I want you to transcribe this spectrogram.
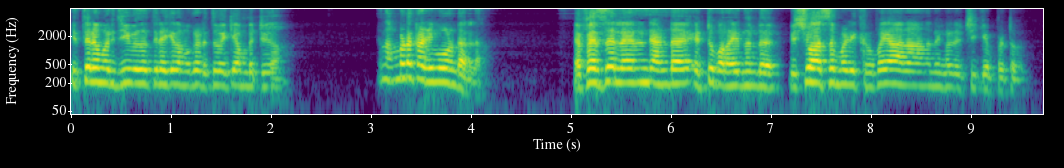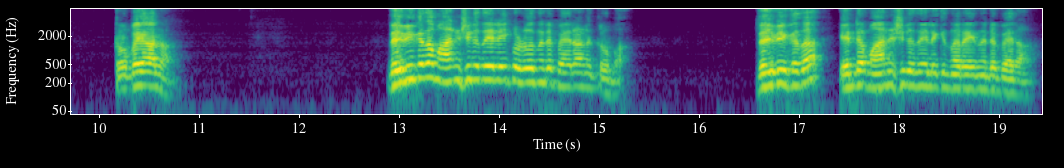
ഇത്തരം ഒരു ജീവിതത്തിലേക്ക് നമുക്ക് എടുത്തു വെക്കാൻ പറ്റുക? നമ്മുടെ കഴിവുകൊണ്ടല്ല എഫ് എസ് എൽ രണ്ട് എട്ട് പറയുന്നുണ്ട് വിശ്വാസം വഴി കൃപയാലാണ് നിങ്ങൾ രക്ഷിക്കപ്പെട്ടത്. കൃപയാലാണ്. ദൈവികത മാനുഷികതയിലേക്ക് ഒഴുകുന്നതിന്റെ പേരാണ് കൃപ. ദൈവികത എന്റെ മാനുഷികതയിലേക്ക് നിറയുന്നതിന്റെ പേരാണ്.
